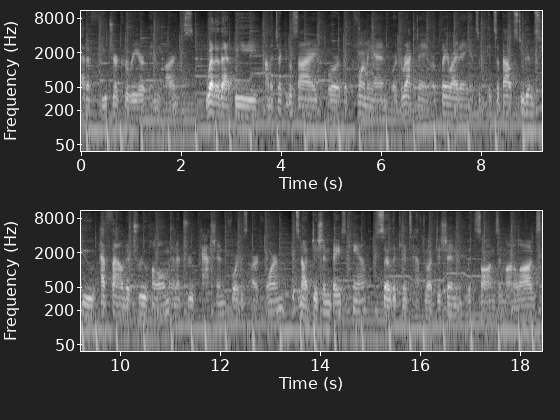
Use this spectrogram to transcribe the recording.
at a future career in the arts, whether that be on the technical side or the performing end or directing or playwriting. It's, it's about students who have found a true home and a true passion for this art form. It's an audition-based camp, so the kids have to audition with songs and monologues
